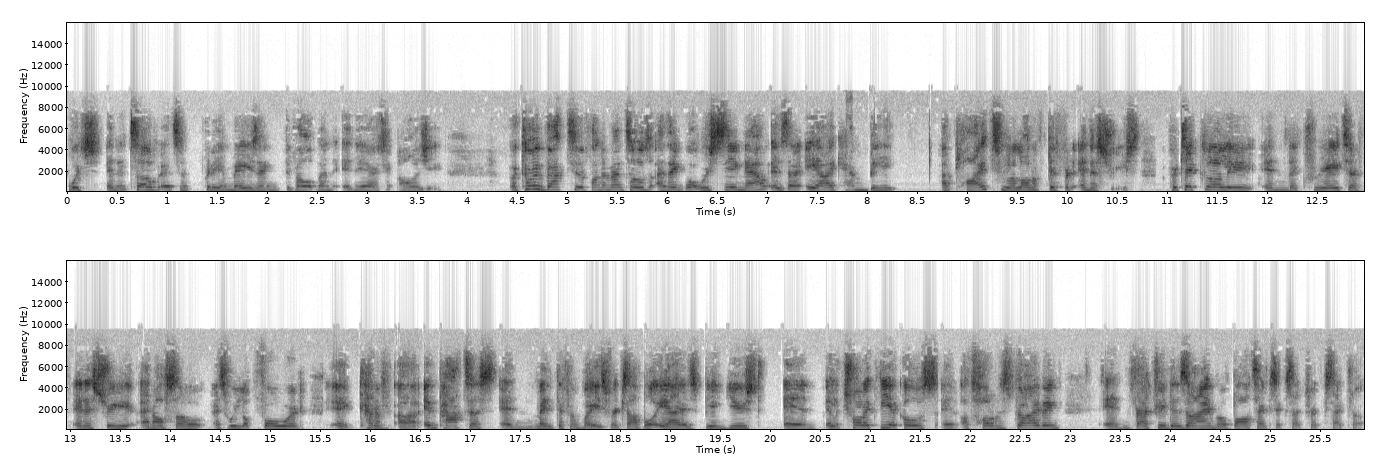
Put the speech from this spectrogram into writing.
which in itself it's a pretty amazing development in AI technology. But coming back to the fundamentals, I think what we're seeing now is that AI can be applied to a lot of different industries, particularly in the creative industry. And also, as we look forward, it kind of uh, impacts us in many different ways. For example, AI is being used in electronic vehicles, in autonomous driving, in factory design, robotics, etc., etc.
